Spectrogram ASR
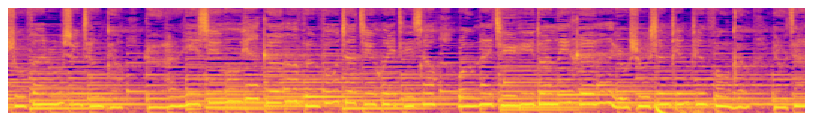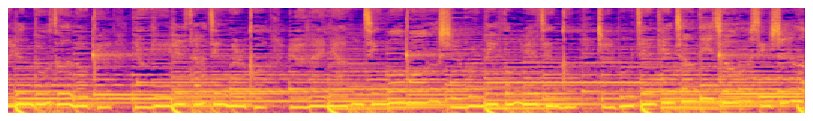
书翻入寻常调。隔岸依稀五月歌，反复着几回啼笑，往来几段离合。有书生翩翩风流，有佳人独坐楼阁。有一日擦肩而过，惹来两情脉脉。试问里风月渐浓，只不见天长地久。心事落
